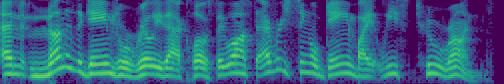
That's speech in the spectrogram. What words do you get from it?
And none of the games were really that close. They lost every single game by at least two runs.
